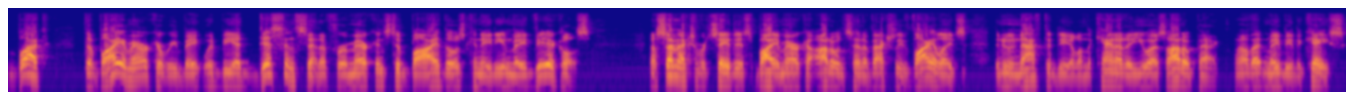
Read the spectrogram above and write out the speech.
But the Buy America rebate would be a disincentive for Americans to buy those Canadian made vehicles. Now, some experts say this Buy America auto incentive actually violates the new NAFTA deal and the Canada US Auto Pact. Well, that may be the case.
